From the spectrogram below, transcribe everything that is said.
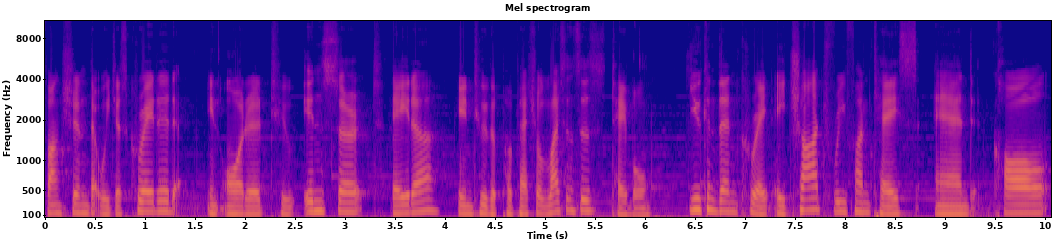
function that we just created in order to insert data into the perpetual licenses table. You can then create a charge refund case and call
